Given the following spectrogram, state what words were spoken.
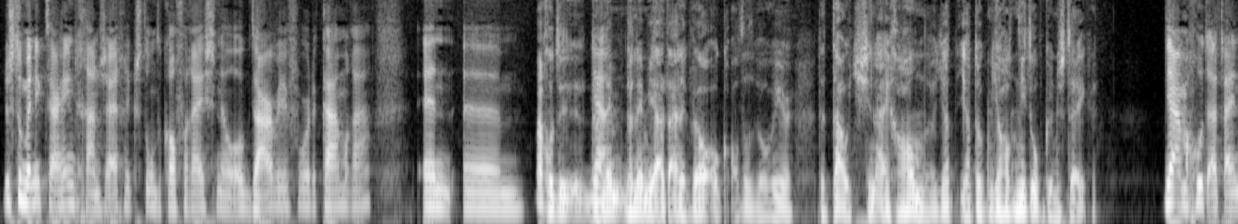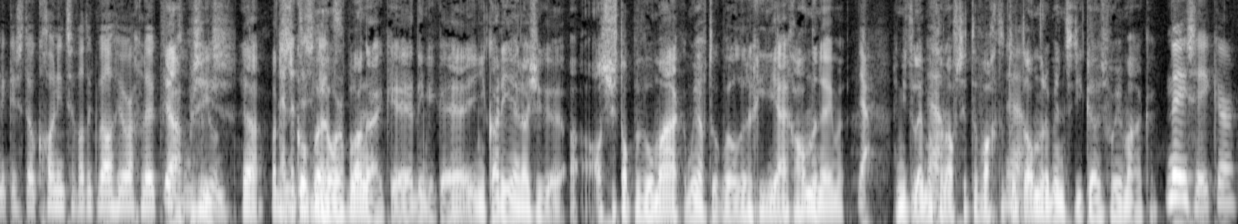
Dus toen ben ik daarheen gegaan. Dus eigenlijk stond ik al vrij snel ook daar weer voor de camera. En ehm, Maar goed, dan, Ja. neem, dan neem je uiteindelijk wel ook altijd wel weer de touwtjes in eigen handen. Je had, je had ook je hand niet op kunnen steken. Ja, maar goed, uiteindelijk is het ook gewoon iets wat ik wel heel erg leuk vind Ja, om te doen. precies. Ja, maar dat is het natuurlijk ook is wel heel erg belangrijk, eh, denk ik, in je carrière. Als je, eh, als je stappen wil maken, moet je af en toe ook wel de regie in je eigen handen nemen. Ja. En niet alleen maar Ja. gaan afzitten wachten tot Ja. andere mensen die keuze voor je maken. Nee, zeker.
